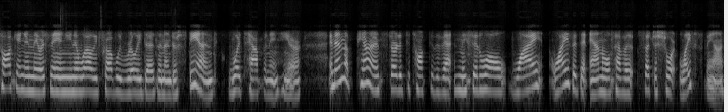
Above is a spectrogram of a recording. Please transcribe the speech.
talking, and they were saying, you know, well, he probably really doesn't understand what's happening here. And then the parents started to talk to the vet, and they said, "Well, why why is it that animals have a such a short lifespan?"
